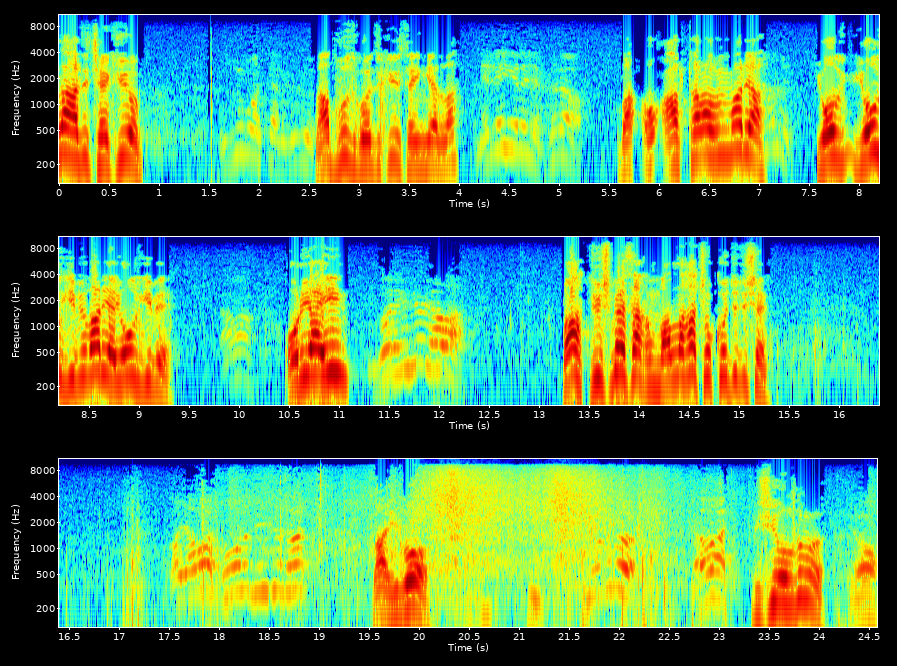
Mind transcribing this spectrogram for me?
la hadi çekiyorum. Buzu göster buzu. La buz gözüküyor sen gel la. Nereye gelecek? Şöyle bak. Bak o alt tarafın var ya. Yol yol gibi var ya yol gibi. Oraya in. Böyle iniyor ya bak. Bak düşme sakın. Vallahi çok kötü düşen. La yavaş oğlum iyi gidiyor lan. La İbo. Yavaş. Bir şey oldu mu? Yok.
